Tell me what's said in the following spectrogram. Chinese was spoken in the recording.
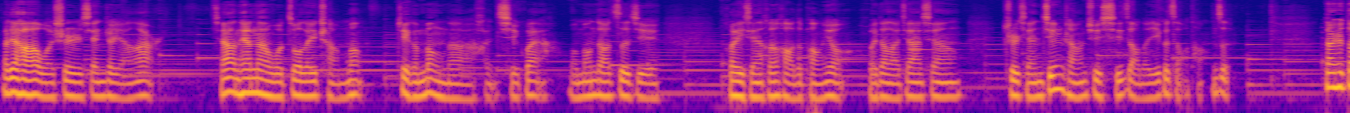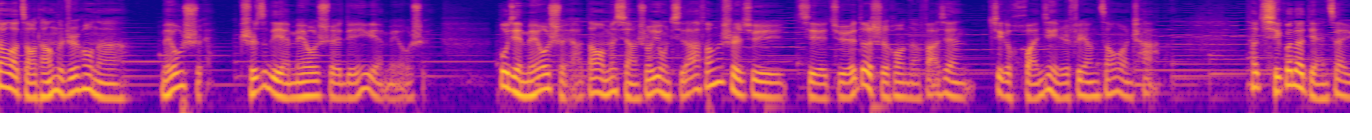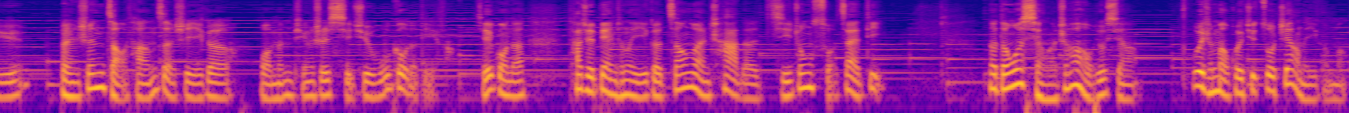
大家好，我是贤者杨二。前两天呢，我做了一场梦，这个梦呢很奇怪啊，我梦到自己和以前很好的朋友回到了家乡之前经常去洗澡的一个澡堂子，但是到了澡堂子之后呢，没有水，池子里也没有水，淋浴也没有水。不仅没有水啊，当我们想说用其他方式去解决的时候呢，发现这个环境也是非常脏乱差的。它奇怪的点在于，本身澡堂子是一个。我们平时洗去污垢的地方，结果呢，它却变成了一个脏乱差的集中所在地。那等我醒了之后，我就想，为什么我会去做这样的一个梦？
